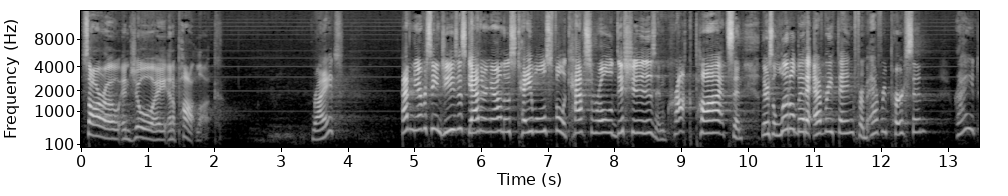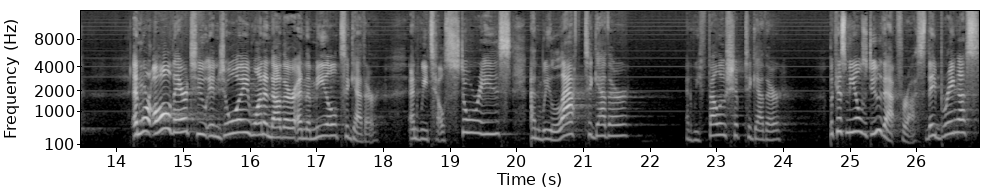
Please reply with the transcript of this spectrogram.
sorrow and joy and a potluck, right? Haven't you ever seen Jesus gathering around those tables full of casserole dishes and crock pots? And there's a little bit of everything from every person, right? And we're all there to enjoy one another and the meal together. And we tell stories and we laugh together and we fellowship together because meals do that for us. They bring us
